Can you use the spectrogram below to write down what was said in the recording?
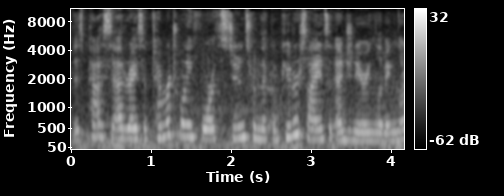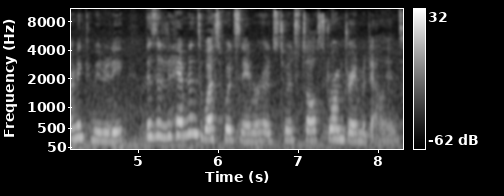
This past Saturday, September 24th, students from the Computer Science and Engineering Living Learning Community visited Hamden's Westwoods neighborhoods to install storm drain medallions,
